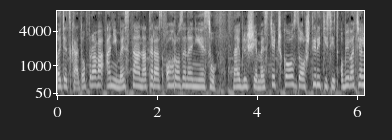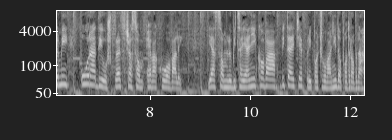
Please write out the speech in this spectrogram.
Letecká doprava ani mestá na teraz ohrozené nie sú. Najbližšie mestečko so 4000 obyvateľmi úrady už pred časom evakuovali. Ja som Ľubica Janíková, vitajte pri počúvaní Dopodrobna.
